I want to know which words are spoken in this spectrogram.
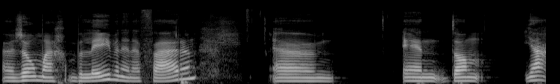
uh, zo mag beleven en ervaren. Um, en dan, ja,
